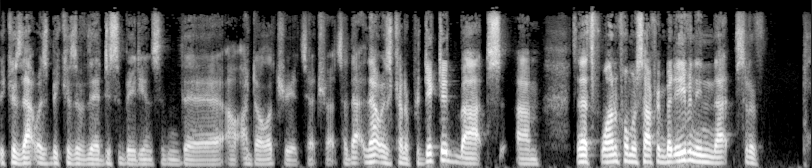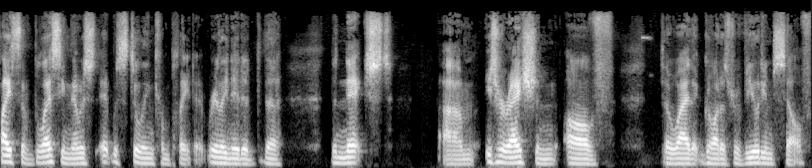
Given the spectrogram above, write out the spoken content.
because that was because of their disobedience and their uh, idolatry, etc. So that that was kind of predicted, but um, so that's one form of suffering. But even in that sort of place of blessing, there was it was still incomplete. It really needed the the next um, iteration of the way that God has revealed Himself,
